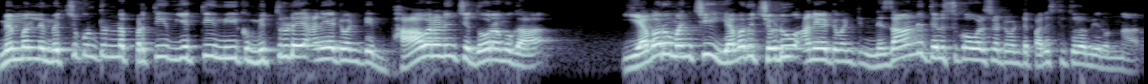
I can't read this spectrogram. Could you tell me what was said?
మిమ్మల్ని మెచ్చుకుంటున్న ప్రతి వ్యక్తి మీకు మిత్రుడే అనేటువంటి భావన నుంచి దూరముగా ఎవరు మంచి ఎవరు చెడు అనేటువంటి నిజాన్ని తెలుసుకోవాల్సినటువంటి పరిస్థితిలో మీరున్నారు.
